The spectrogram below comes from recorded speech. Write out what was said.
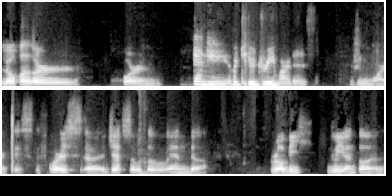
Local or foreign Any like your dream artist? dream artist? Of course, uh, Jeff Soto and uh, Robbie Dwi Anton.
